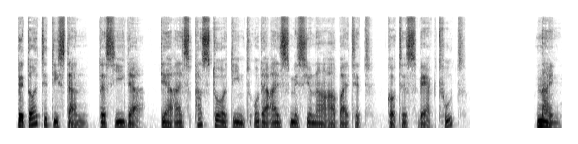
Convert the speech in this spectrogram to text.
Bedeutet dies dann, dass jeder, der als Pastor dient oder als Missionar arbeitet, Gottes Werk tut? Nein,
